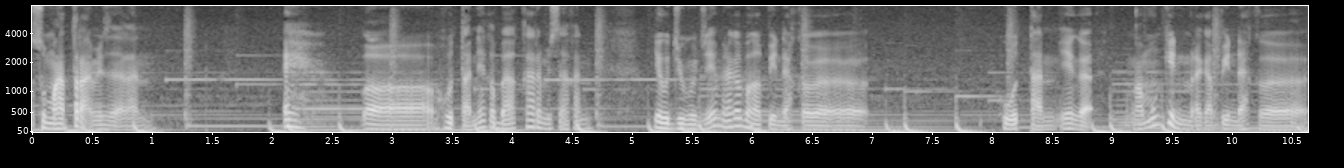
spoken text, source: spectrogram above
Sumatera misalkan, eh uh, hutannya kebakar misalkan, ya ujung-ujungnya mereka bakal pindah ke hutan ya nggak? Nggak mungkin mereka pindah ke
